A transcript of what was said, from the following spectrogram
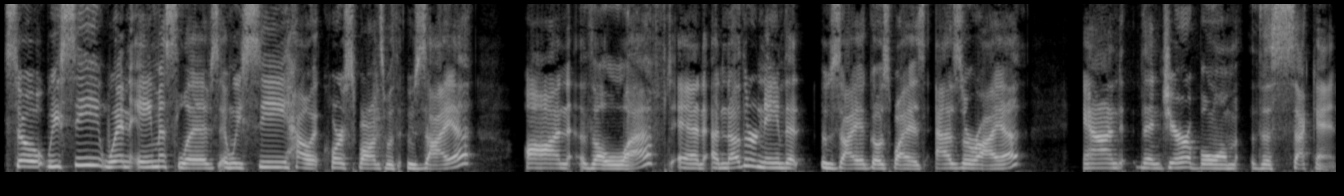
So we see when Amos lives, and we see how it corresponds with Uzziah on the left. And another name that Uzziah goes by is Azariah, and then Jeroboam the second.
